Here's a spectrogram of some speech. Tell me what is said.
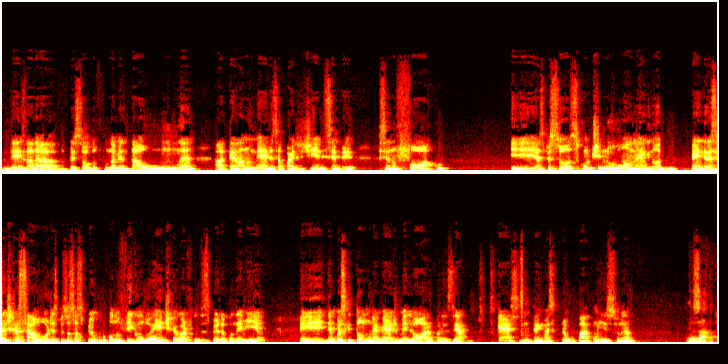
desde lá da, do pessoal do Fundamental 1, né, até lá no médio, essa parte de higiene sempre sendo foco e as pessoas continuam né, ignorando. É interessante que a saúde, as pessoas só se preocupam quando ficam doentes, que agora fica o desespero da pandemia, e depois que tomam um remédio melhora, por exemplo, esquece, não tem mais que preocupar com isso, né? Exato.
